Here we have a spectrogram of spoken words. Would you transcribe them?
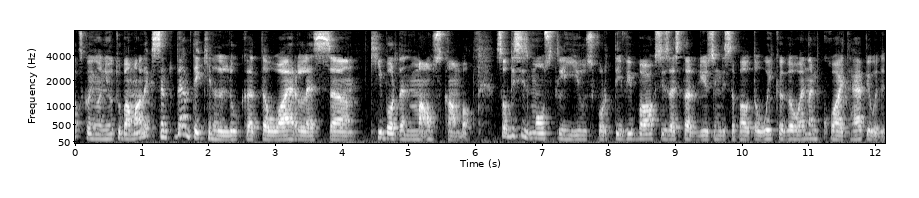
What's going on YouTube? I'm Alex and today I'm taking a look at the wireless uh, keyboard and mouse combo. So this is mostly used for TV boxes. I started using this about a week ago and I'm quite happy with it.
